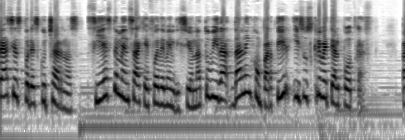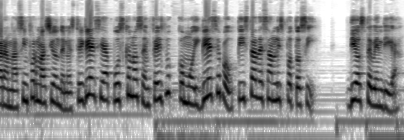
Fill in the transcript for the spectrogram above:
Gracias por escucharnos. Si este mensaje fue de bendición a tu vida, dale en compartir y suscríbete al podcast. Para más información de nuestra iglesia, búscanos en Facebook como Iglesia Bautista de San Luis Potosí. Dios te bendiga.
